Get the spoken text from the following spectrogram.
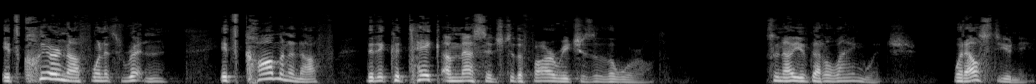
it's clear enough when it's written, it's common enough that it could take a message to the far reaches of the world. So now you've got a language. What else do you need?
